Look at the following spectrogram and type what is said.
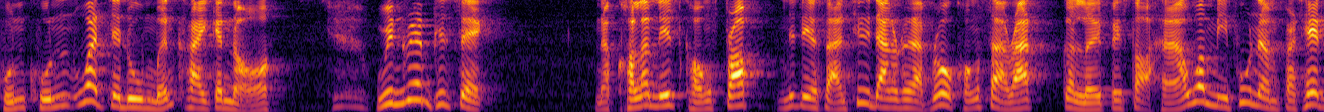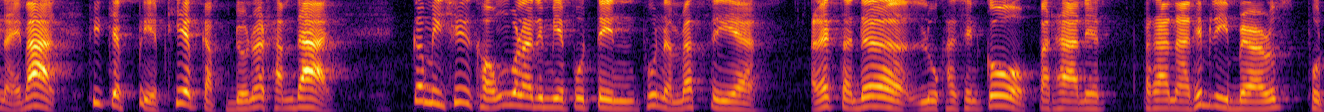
คุ้นๆว่าจะดูเหมือนใครกันหนอ วิลเลียมเปเซก นักคอลัมนิสต์ของฟรอปนิตยสารชื่อดังระดับโลกของสหรัฐ ก็เลยไปเสาะหาว่ามีผู้นำประเทศไหนบ้าง ที่จะเปรียบเทียบกับโดนัลด์ทรัมป์ได้ ก็มีชื่อของวลาดิเมียร์ปูติน ผู้นำรัสเซีย อเล็กซานเดอร์ ลูคาเชนโก ประธานประธานาธิบดีเบลารุสผุด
